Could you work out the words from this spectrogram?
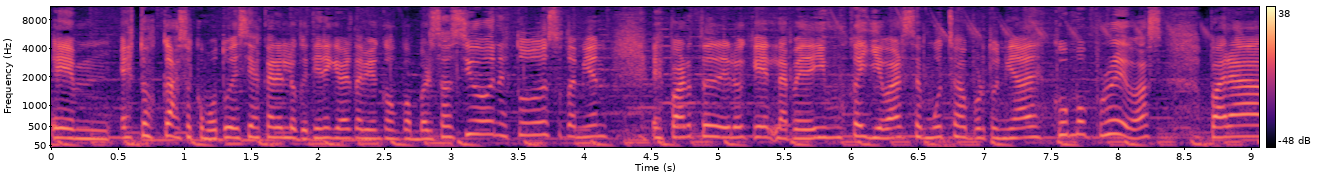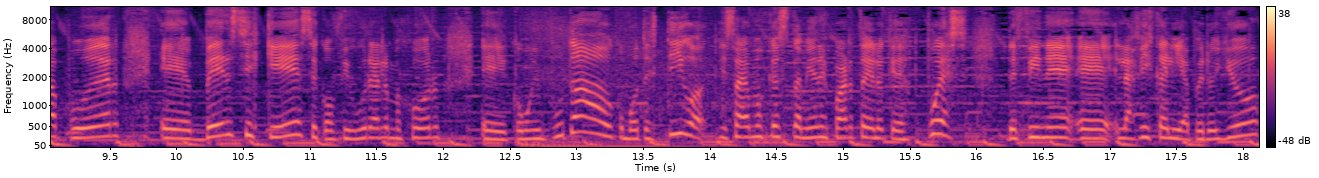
em, estos casos. Como tú decías, Karen, lo que tiene que ver también con conversaciones, todo eso también es parte de lo que la PDI busca y llevarse muchas oportunidades como pruebas para poder eh, ver si es que se configura a lo mejor eh, como imputado, como testigo. Y sabemos que eso también también es parte de lo que después define eh, la Fiscalía. Pero yo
